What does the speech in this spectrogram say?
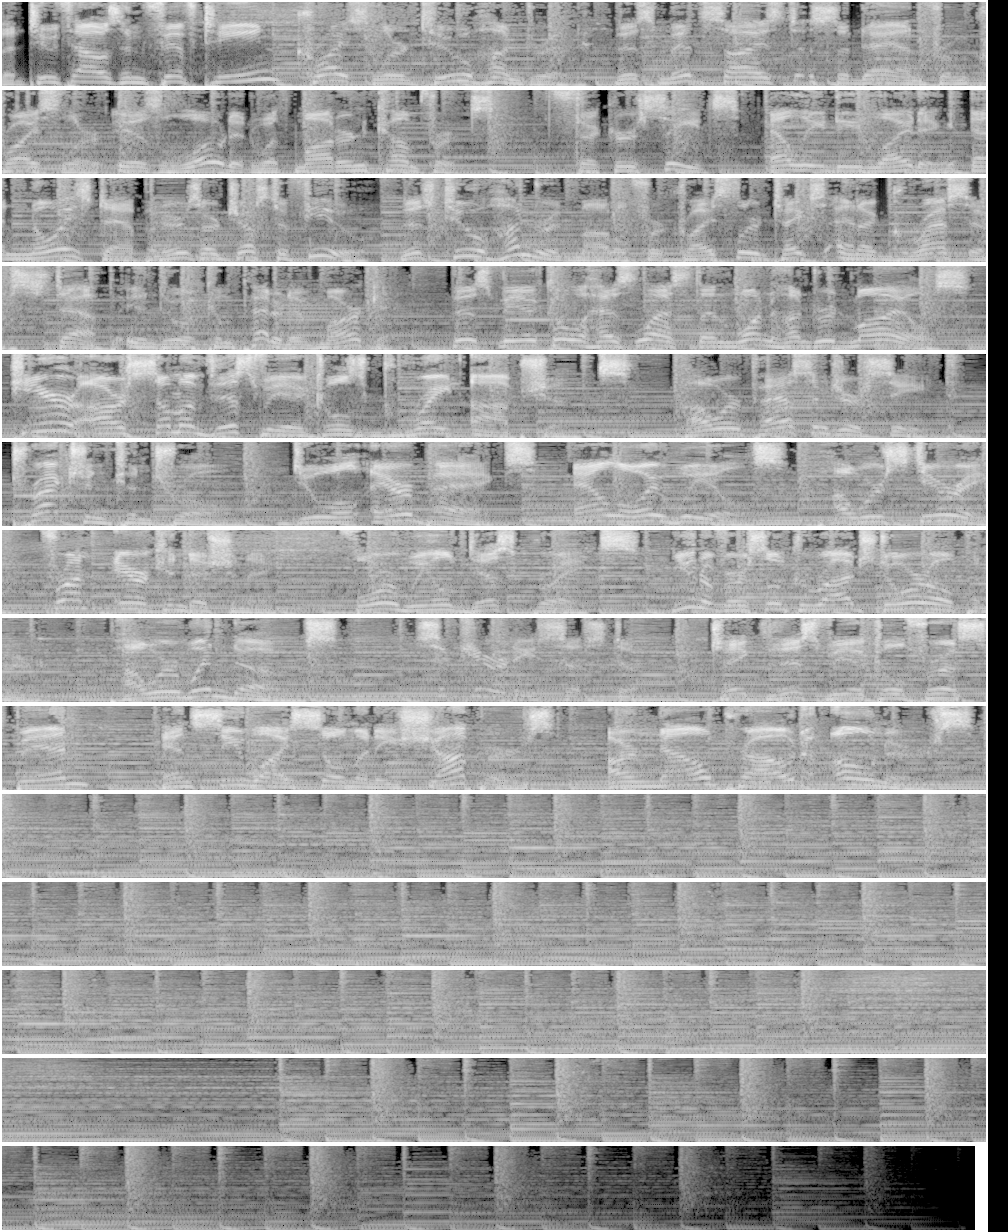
The 2015 Chrysler 200. This mid-sized sedan from Chrysler is loaded with modern comforts. Thicker seats, LED lighting, and noise dampeners are just a few. This 200 model for Chrysler takes an aggressive step into a competitive market. This vehicle has less than 100 miles. Here are some of this vehicle's great options. Power passenger seat, traction control, dual airbags, alloy wheels, power steering, front air conditioning, four-wheel disc brakes, universal garage door opener, power windows, security system. Take this vehicle for a spin and see why so many shoppers are now proud owners.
